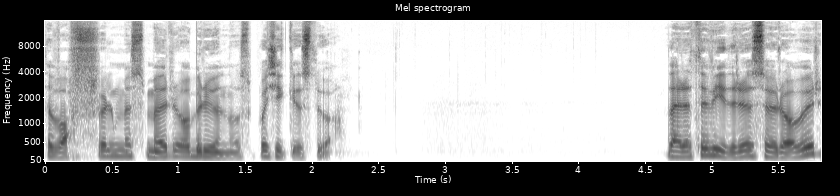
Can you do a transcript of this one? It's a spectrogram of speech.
til vaffel med smør og brunost på kikkestua. Deretter videre sørover,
